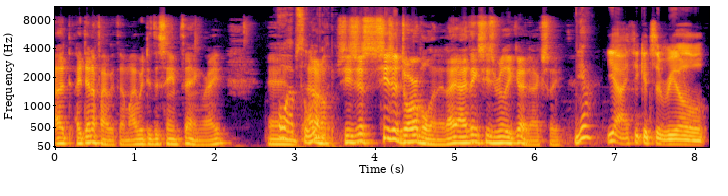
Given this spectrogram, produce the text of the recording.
identify with them. I would do the same thing, right? And Oh, I don't know. She's just she's adorable in it. I, I think she's really good, actually. Yeah, Yeah, I think it's a real.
